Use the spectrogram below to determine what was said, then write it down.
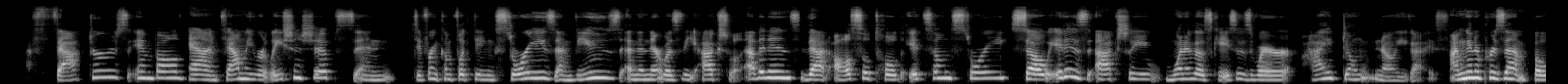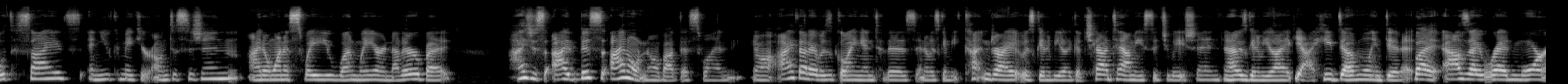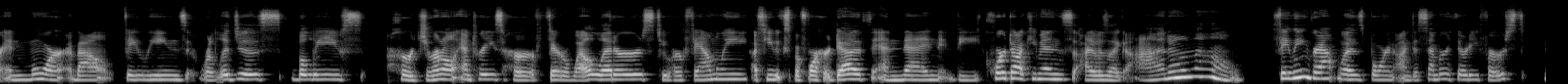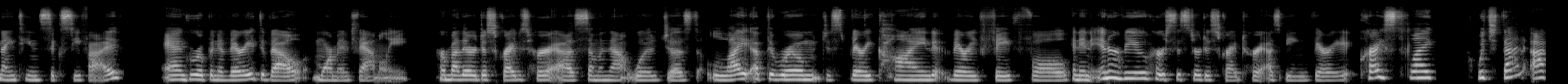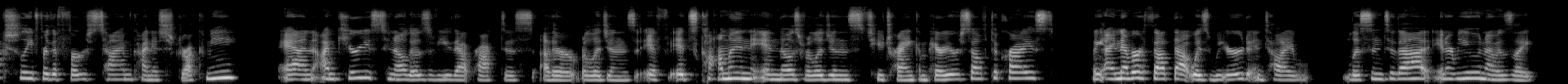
factors involved and family relationships and different conflicting stories and views. And then there was the actual evidence that also told its own story. So it is actually one of those cases where I don't know, you guys. I'm going to present both sides and you can make your own decision. I don't want to sway you one way or another, but I just, I, this, I don't know about this one. You know, I thought I was going into this and it was going to be cut and dry. It was going to be like a Chad Tammy situation. And I was going to be like, yeah, he definitely did it. But as I read more and more about Faylene's religious beliefs, her journal entries, her farewell letters to her family a few weeks before her death, and then the court documents, I was like, I don't know. Faylene Grant was born on December 31st, 1965 and grew up in a very devout Mormon family. Her mother describes her as someone that would just light up the room, just very kind, very faithful. In an interview, her sister described her as being very Christ like, which that actually, for the first time, kind of struck me. And I'm curious to know those of you that practice other religions, if it's common in those religions to try and compare yourself to Christ. Like, I never thought that was weird until I listened to that interview and I was like,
